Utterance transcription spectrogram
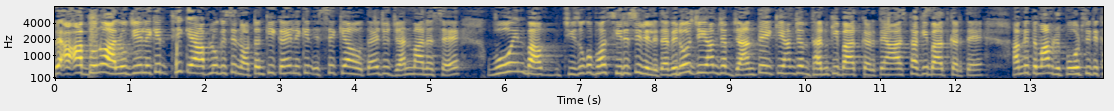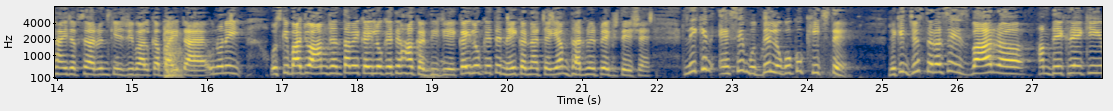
आप दोनों आलोक जी लेकिन ठीक है आप लोग इसे नौटंकी कहें लेकिन इससे क्या होता है जो जनमानस है वो इन चीज़ों को बहुत सीरियसली ले लेता है। विनोद जी हम जब जानते हैं कि हम जब धर्म की बात करते हैं आस्था की बात करते हैं हमने तमाम रिपोर्ट्स भी दिखाई जब से अरविंद केजरीवाल का बाइट आया उन्होंने उसके बाद जो आम जनता में कई लोग कहते हैं हाँ कर दीजिए। कई लोग कहते हैं नहीं करना चाहिए हम धर्मनिरपेक्ष देश हैं। लेकिन ऐसे मुद्दे लोगों को खींचते हैं। लेकिन जिस तरह से इस बार हम देख रहे हैं कि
